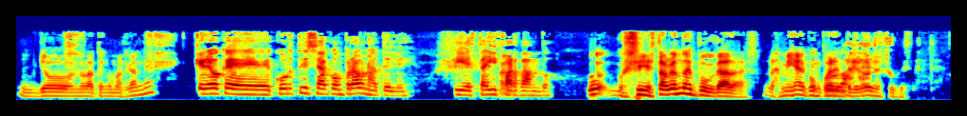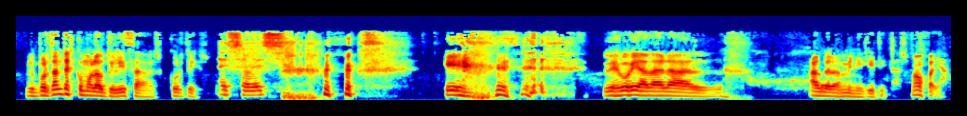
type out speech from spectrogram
Yo no la tengo más grande. Creo que Curtis se ha comprado una tele y está Ah. ahí fardando. Uh, Sí, está hablando de pulgadas. La mía con De pulgadas. 42 es suficiente. Lo importante es cómo la utilizas, Curtis. Eso es. Y le voy a dar al, a lo de las mini críticas. Vamos para allá.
